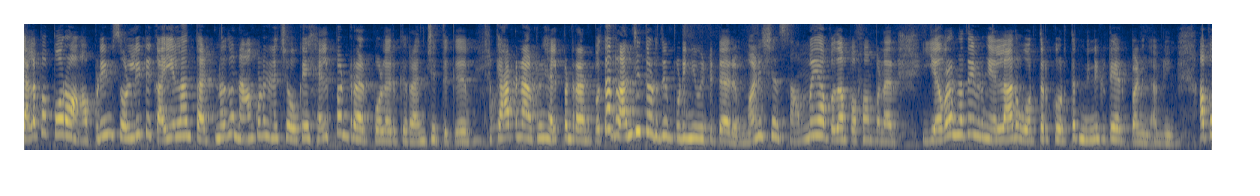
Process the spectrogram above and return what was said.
கிளப்ப போறோம் அப்படின்னு சொல்லிட்டு கையெல்லாம் தட்டினதும் நான் கூட நினைச்சேன் ஓகே ஹெல்ப் பண்றாரு போல இருக்கு ரஞ்சித்துக்கு. கேப்டன் ஆகட்டும் ஹெல்ப் பண்றாரு பார்த்தா ரஞ்சித்தோடதையும் பிடுங்கி விட்டுட்டாரு. மனுஷன் செம்மையா அப்பதான் பர்ஃபார்ம் பண்ணாரு. எவ்வளோ நேரத்தை இவங்க எல்லாரும் ஒருத்தருக்கு ஒருத்தர் நின்றுக்கிட்டே இருப்பானுங்க அப்படின்னு. அப்போ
